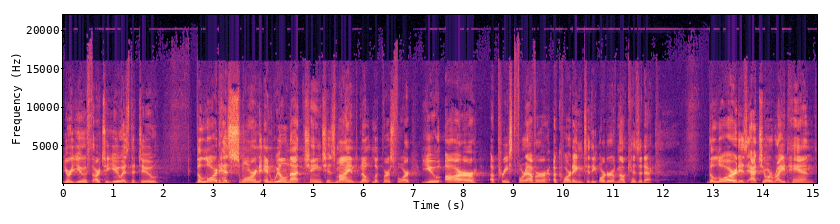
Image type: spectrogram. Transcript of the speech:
Your youth are to you as the dew. The Lord has sworn and will not change his mind. Note, look, verse 4 You are a priest forever according to the order of Melchizedek. The Lord is at your right hand.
